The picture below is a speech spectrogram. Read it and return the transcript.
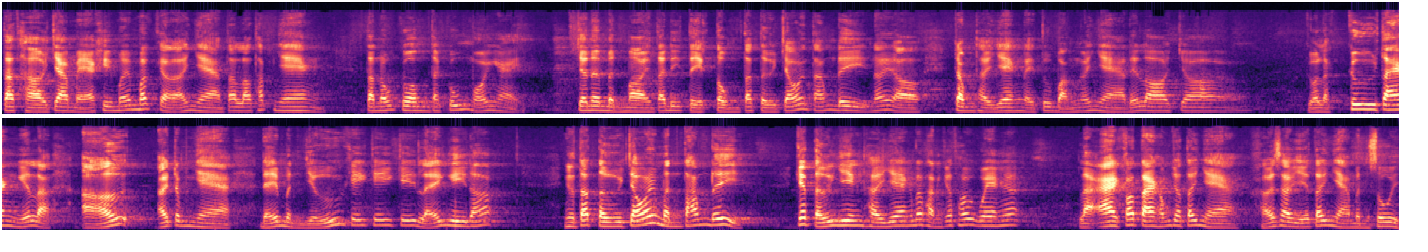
ta thờ cha mẹ khi mới mất ở nhà người ta lo thắp nhang ta nấu cơm ta cúng mỗi ngày cho nên mình mời người ta đi tiệc tùng ta từ chối người ta không đi nói ờ trong thời gian này tôi bận ở nhà để lo cho gọi là cư tang nghĩa là ở ở trong nhà để mình giữ cái cái cái lễ nghi đó. Người ta từ chối mình ta không đi. Cái tự nhiên thời gian nó thành cái thói quen á, là ai có tang không cho tới nhà hỏi sao vậy tới nhà mình xui.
